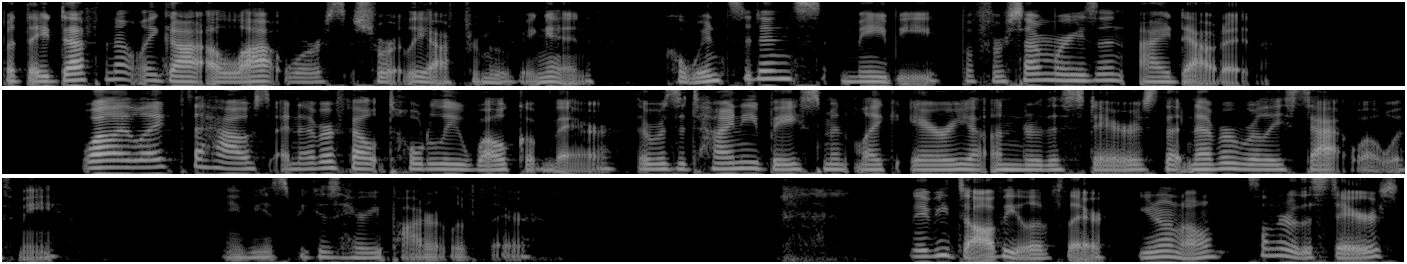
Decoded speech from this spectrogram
But they definitely got a lot worse shortly after moving in. Coincidence? Maybe, but for some reason, I doubt it. While I liked the house, I never felt totally welcome there. There was a tiny basement like area under the stairs that never really sat well with me. Maybe it's because Harry Potter lived there. Maybe Dobby lived there. You don't know. It's under the stairs.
